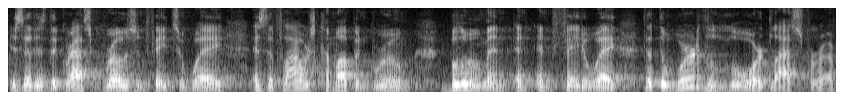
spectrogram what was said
is that as the grass grows and fades away, as the flowers come up and groom, bloom and, and, and fade away, that the word of the Lord lasts forever.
